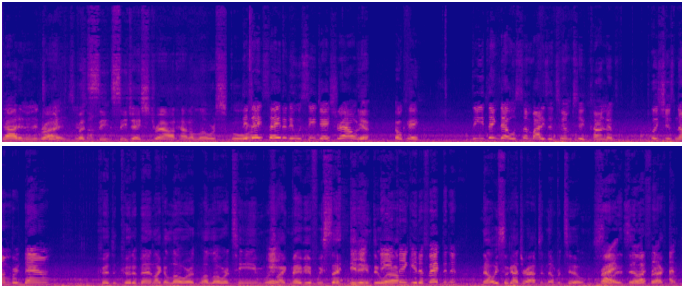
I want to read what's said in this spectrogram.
got it in the right, 20s. but C- C.J. Stroud had a lower score. Did they say that it was C.J. Stroud? Yeah. Okay. Do you think that was somebody's attempt to kind of push his number down? Could could have been like a lower a lower team was It- like maybe if we say he do didn't do do well. you think it affected him? no, he still got drafted number two. So right. It didn't so I affect think, him.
